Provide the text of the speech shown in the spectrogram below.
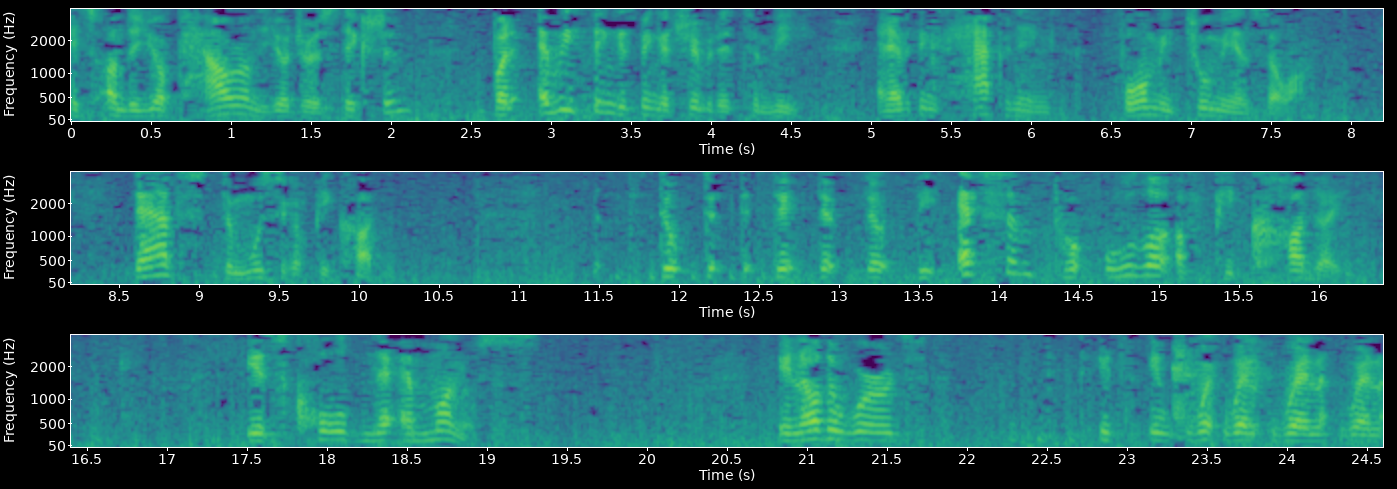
it's under your power, under your jurisdiction, but everything is being attributed to me, and everything's happening for me, to me, and so on. That's the musik of Pikot the, the, the, the, etzem pa'ula of Pikodai is called ne'emonus. In other words, it's it, when when when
